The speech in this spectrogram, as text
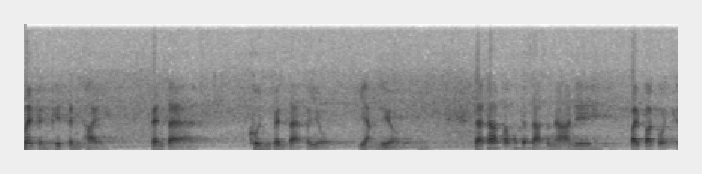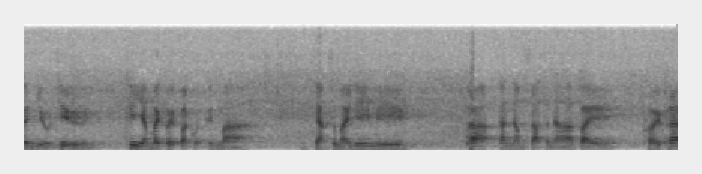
ไม่เป็นพิษเป็นภัย เป็นแต่คุณเป็นแต่ประโยชน์อย่างเดียว แต่ถ้าพระพุทธศาสนานี้ไปปรากฏขึ้นอยู่ที่อื่น ที่ยังไม่เคยปรากฏขึ้นมา อย่างสมัยนี้มีพระท่านนำศาสนาไปเผยแพร่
